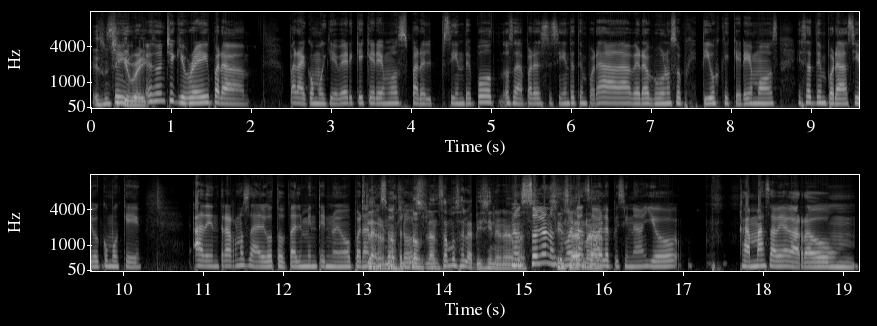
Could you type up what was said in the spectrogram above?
Es un Sí, chiqui break. Es un chiqui break para, para como que ver qué queremos para el siguiente pod, o sea, para esta siguiente temporada, ver algunos objetivos que queremos. Esta temporada ha sido como que adentrarnos a algo totalmente nuevo para claro, nos- nosotros. Nos, lanzamos a la piscina nada No más. solo nos hemos lanzado nada. a la piscina. Yo jamás había agarrado un,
